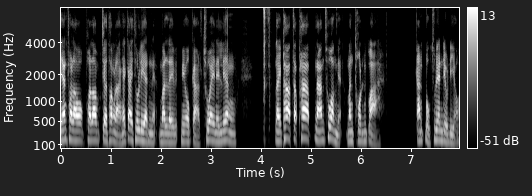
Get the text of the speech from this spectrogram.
งั้นพอเราพอเราเจอทองหลางใกล้ๆทุเรียนเนี่ยมันเลยมีโอกาสช่วยในเรื่องในภาพสภาพน้ำท่วมเนี่ยมันทนกว่าการปลูกทุเรียนเดี่ยว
